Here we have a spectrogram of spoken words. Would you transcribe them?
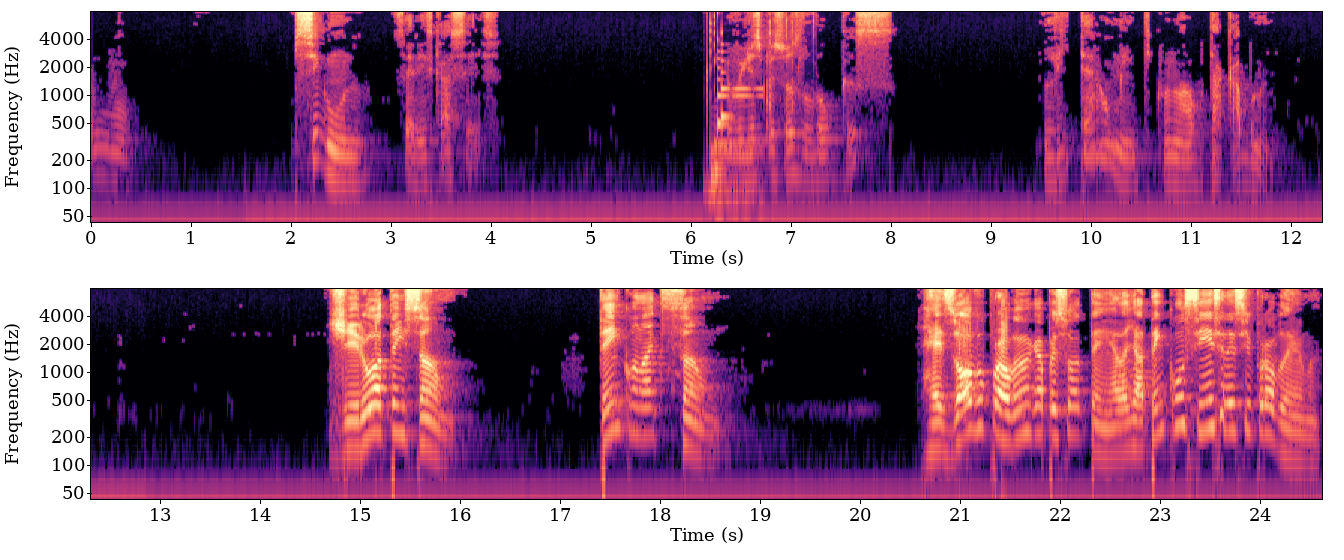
o segundo seria escassez. Eu vejo as pessoas loucas, literalmente, quando algo tá acabando. Gerou atenção, tem conexão, resolve o problema que a pessoa tem, ela já tem consciência desse problema.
